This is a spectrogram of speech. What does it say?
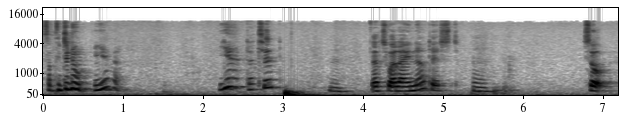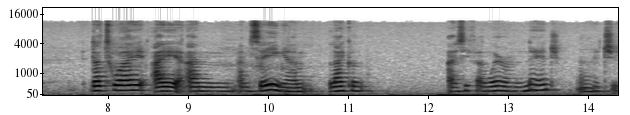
something to do. Yeah. Yeah. That's it. Mm. That's what I noticed. Mm. So that's why I am I'm saying I'm like on as if I were on an edge. Mm.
